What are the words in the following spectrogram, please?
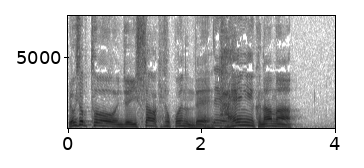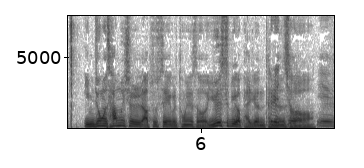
여기서부터 이제 이 수사가 계속 꼬였는데 네. 다행히 그나마 임종원 사무실 압수수색을 통해서 USB가 발견되면서. 예.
